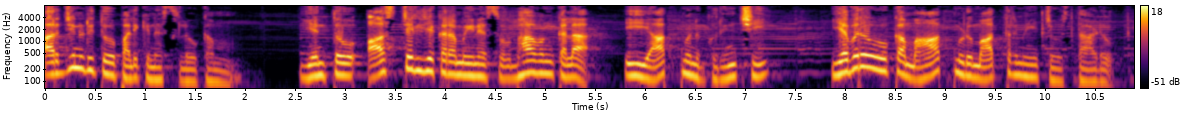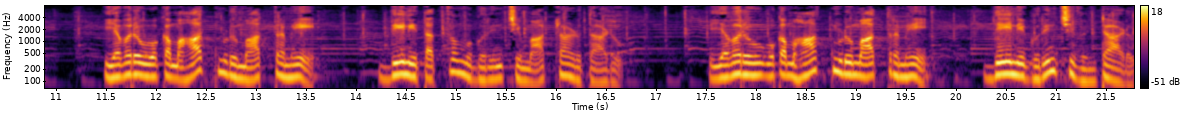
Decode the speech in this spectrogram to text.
అర్జునుడితో పలికిన శ్లోకం। ఎంతో ఆశ్చర్యకరమైన స్వభావం కల ఈ ఆత్మను గురించి ఎవరో ఒక మహాత్ముడు మాత్రమే చూస్తాడు. ఎవరో ఒక మహాత్ముడు మాత్రమే దీని తత్వము గురించి మాట్లాడుతాడు. ఎవరు ఒక మహాత్ముడు మాత్రమే దీని గురించి వింటాడు.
